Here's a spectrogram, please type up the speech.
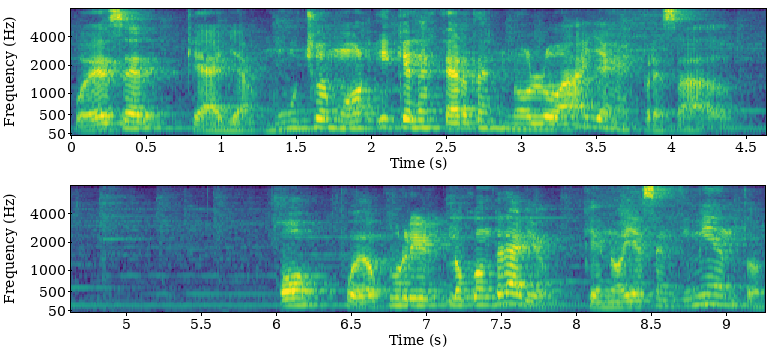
Puede ser que haya mucho amor y que las cartas no lo hayan expresado. O puede ocurrir lo contrario, que no haya sentimiento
